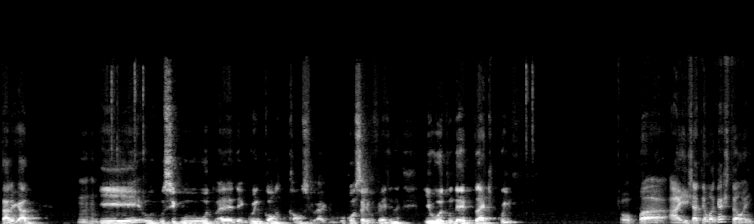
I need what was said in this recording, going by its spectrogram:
Tá ligado? Uhum. E o, o, o último é The Green Council, é, o Conselho Verde, né? E o último The Black Queen. Opa, aí já tem uma questão, hein?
